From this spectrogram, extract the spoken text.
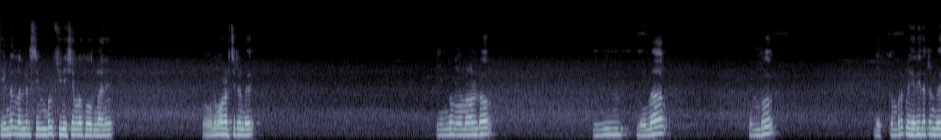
വീണ്ടും നല്ലൊരു സിമ്പിൾ ഫിനിഷ് നമ്മളെ ഫോർലാന്. മൂന്ന് ബോൾ അടിച്ചിട്ടുണ്ട്. റൊണാൾഡോ നെയ്മാർ എംബു ഡെക്കംബർ ക്ലിയർ ചെയ്തിട്ടുണ്ട്.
